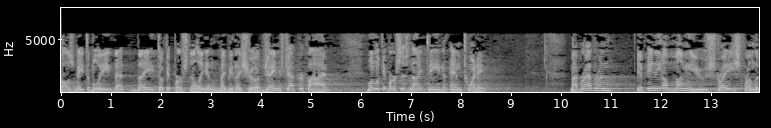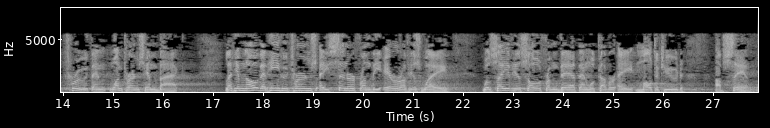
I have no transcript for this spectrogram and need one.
caused me to believe that they took it personally, and maybe they should. James chapter 5. We'll look at verses 19 and 20. My brethren, if any among you strays from the truth and one turns him back, let him know that he who turns a sinner from the error of his way will save his soul from death and will cover a multitude of sins.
